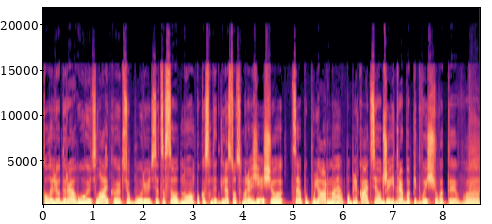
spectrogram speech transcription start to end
Коли люди реагують, лайкають, обурюються, це все одно показник для соцмережі, що це популярна публікація, отже, її треба підвищувати в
